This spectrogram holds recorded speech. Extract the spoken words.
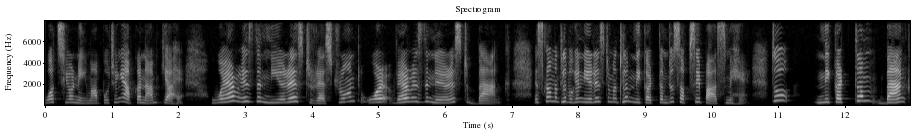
व्हाट्स योर नेम आप पूछेंगे, आपका नाम क्या है? Where is the nearest restaurant और where is the nearest bank इसका मतलब हो गया नियरेस्ट मतलब निकटतम, जो सबसे पास में है। तो निकटतम बैंक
